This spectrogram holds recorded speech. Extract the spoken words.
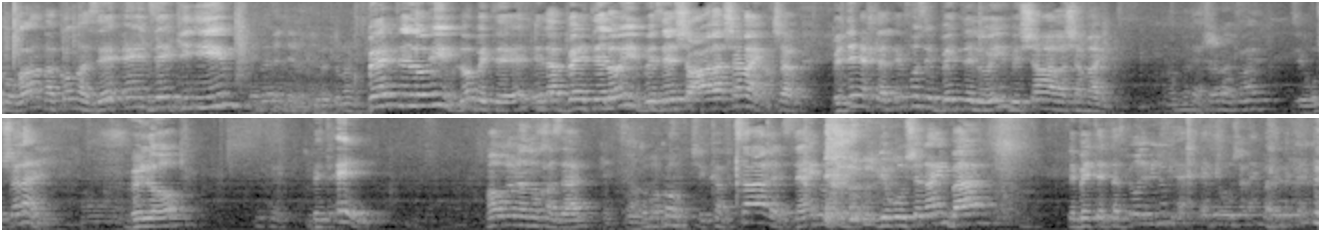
נורא המקום הזה, אין זה כי אם בית אלוהים, לא בית אל, אלא בית אלוהים, וזה שער השמיים. עכשיו, בדרך כלל, איפה זה בית אלוהים ושער השמיים? זה ירושלים, ולא בית אל. מה אומרים לנו חז"ל? שקפצה הארץ, דהיינו שירושלים באה לבית אל. תסבירו לי בדיוק איך ירושלים באה לבית אל.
